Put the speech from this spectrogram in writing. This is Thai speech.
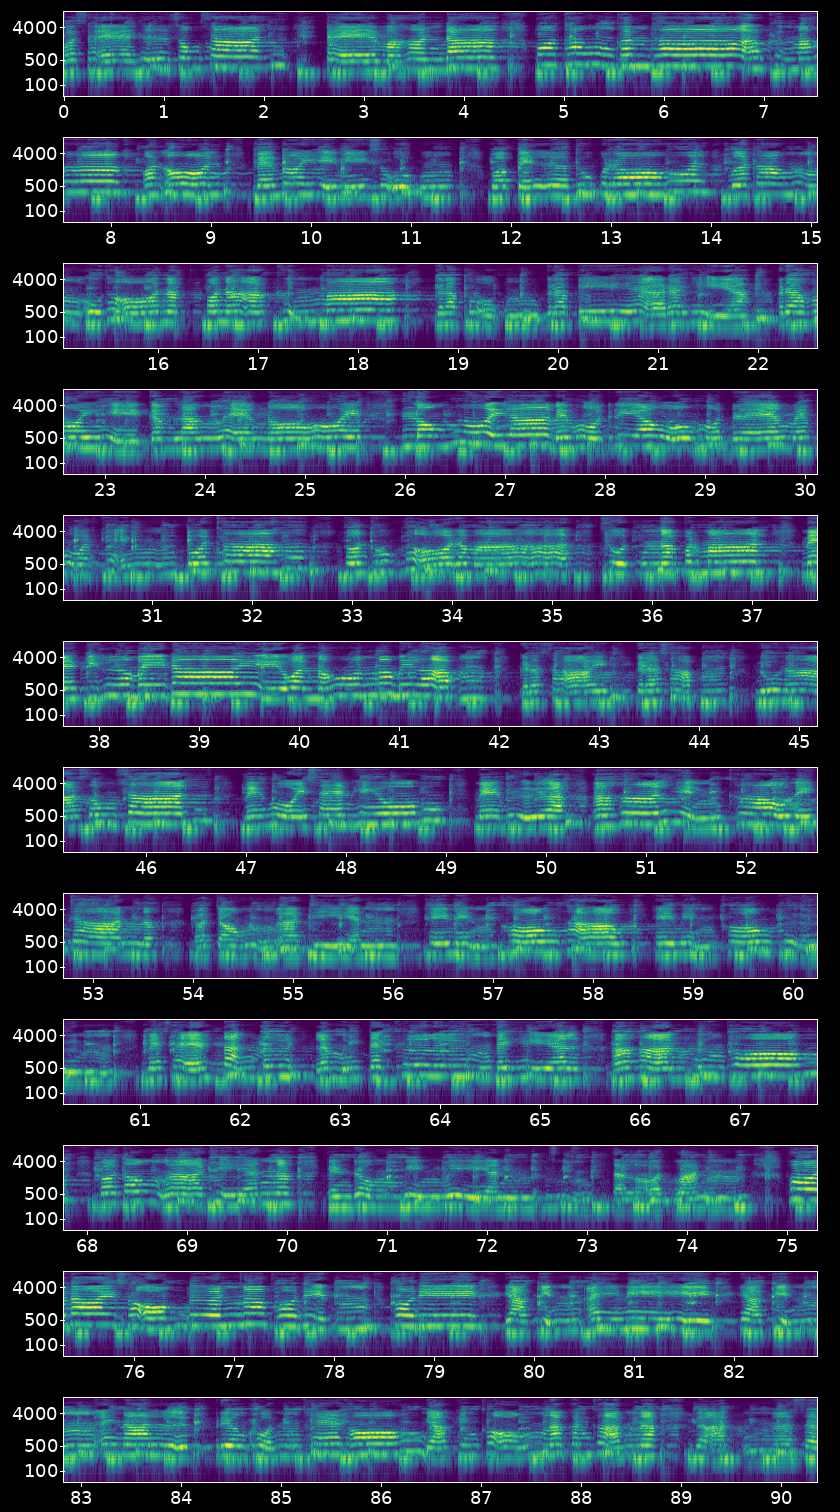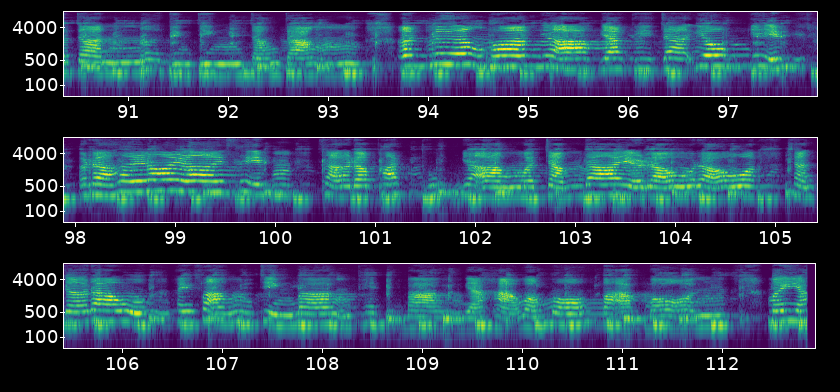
ว่าแสนสงสาร แต่มหันดาพอทั้งคำทาขึ้นมาอ่อนๆแม่ไม่มีสุข ว่าเป็นทุกร้อน เมื่อทั้งอุทธรณ์พอหนักขึ้นมากระปกกระเปียระเหียระห้อยกำลังแรงน้อย ลง อยลาแม่หมดเรียวหมดแรงแม่ปวดแข้งปวดขาทนทุกข์ทรมานสุดนับประมาณ แม่กินแล้วไม่ได้ วันนอนก็ไม่หลับ กระสายกระสับ ดูน่าสงสาร แม่โหยแสนหิว แม่เบื่ออาหารเห็นข้าวในจานก็จ้องอาเจียน ให้เหม็นของข้าว ให้เหม็นของคืน แม่แสนตันตื่น และมือแต่คืนลืมแต่เหียน อาหารถึงท้อง ก็ต้องอาเจียนนะเป็นลมวิ่งเวียน ตลอดวัน พอได้สองเดือนนะ ดิบพอดี อยากกินไอ้นี่ อยากกินไอ้นั่น เรื่องคนแพ้ท้อง อยากกินของนักขันขันนะจะอัดสะจันนะจริงจริงจังจังอันเรื่องความอยากอยากที่จะยกกิบรายร้อยราย สิบสารพัดทุกอย่างมาจำได้เราเรา ฉันจะเล่าให้ฟังจริงบางเท็จบาง อย่าหาว่ามอปากบอนไม่อยาก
